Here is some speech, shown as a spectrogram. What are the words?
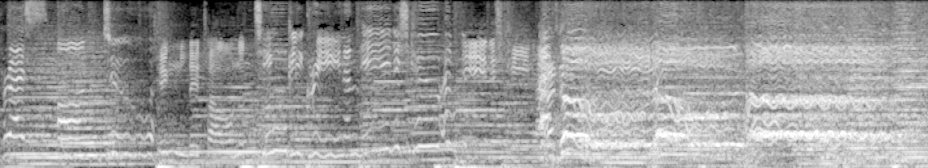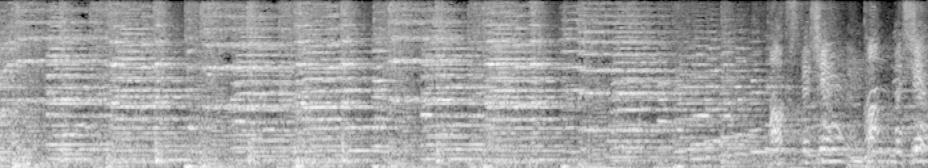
press on Oxfordshire, Monmouthshire,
